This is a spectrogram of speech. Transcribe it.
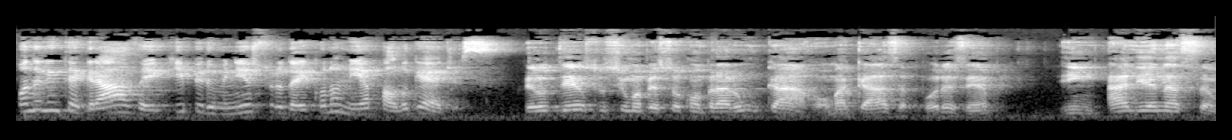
quando ele integrava a equipe do ministro da Economia, Paulo Guedes. Pelo texto, se uma pessoa comprar um carro ou uma casa, por exemplo, em alienação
